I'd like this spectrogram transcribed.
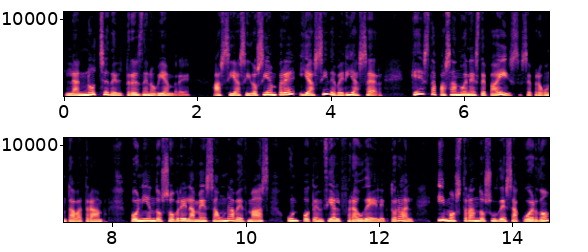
la noche del 3 de noviembre. Así ha sido siempre y así debería ser. ¿Qué está pasando en este país? se preguntaba Trump, poniendo sobre la mesa una vez más un potencial fraude electoral y mostrando su desacuerdo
